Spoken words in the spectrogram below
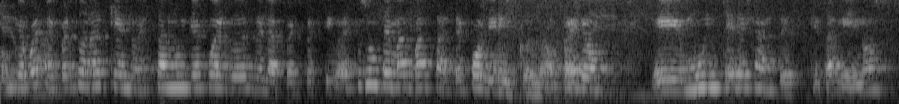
aunque bueno, hay personas que no están muy de acuerdo desde la perspectiva. Estos son temas bastante polémicos, ¿no? Pero muy interesantes que también nos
